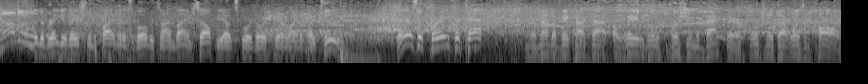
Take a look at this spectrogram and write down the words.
Another of regulation with five minutes of overtime by himself, he outscored North Carolina by two. There's a three for Cat. Armando Bacot got away with a little push in the back there. Fortunate that wasn't called.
